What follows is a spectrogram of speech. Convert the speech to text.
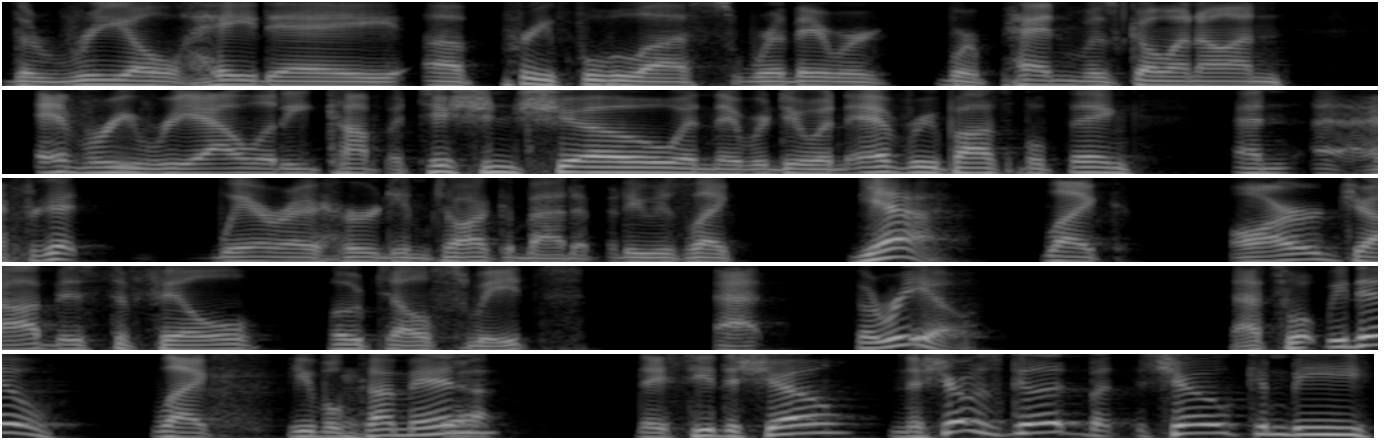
the real heyday of pre Fool Us, where they were where Penn was going on every reality competition show and they were doing every possible thing. And I forget where I heard him talk about it, but he was like, "Yeah, like our job is to fill hotel suites at the Rio. That's what we do. Like people come in, Yeah. they see the show, and the show's good, but the show can be,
